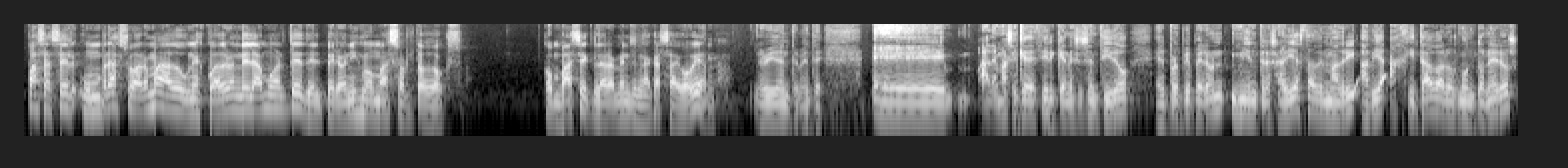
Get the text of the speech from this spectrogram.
pasa a ser un brazo armado, un escuadrón de la muerte del peronismo más ortodoxo, con base claramente en la Casa de Gobierno. Evidentemente. Eh, además hay que decir que en ese sentido el propio Perón, mientras había estado en Madrid, había agitado a los montoneros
